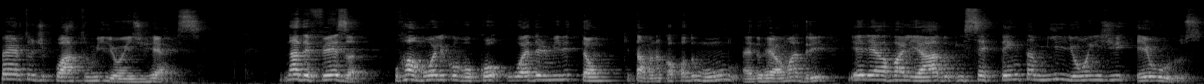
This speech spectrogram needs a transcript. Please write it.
perto de 4 milhões de reais. Na defesa, o Ramon ele convocou o Éder Militão, que estava na Copa do Mundo, é do Real Madrid, e ele é avaliado em 70 milhões de euros,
